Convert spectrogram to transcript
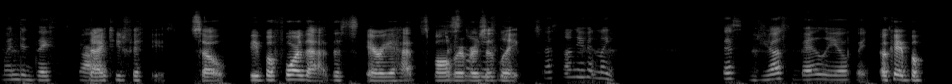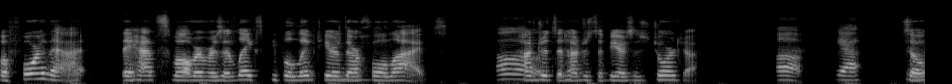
When did they start? 1950s. So be before that, this area had small That's rivers and lakes. That's not even like. That's just barely open. Okay, but before that, they had small rivers and lakes. People lived here their Mm. whole lives, Oh. hundreds and hundreds of years. Is Georgia. Oh, yeah. So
